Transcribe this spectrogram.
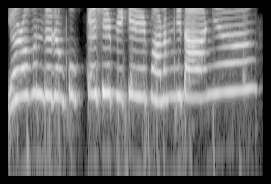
여러분들은 꼭 깨실 비길 바랍니다. 안녕.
